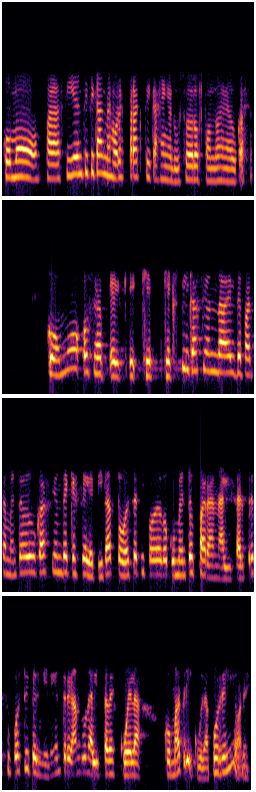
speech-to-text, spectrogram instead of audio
cómo, para así identificar mejores prácticas en el uso de los fondos en educación. ¿Cómo, o sea, el, qué, qué explicación da el Departamento de Educación de que se le pida todo ese tipo de documentos para analizar presupuesto y terminen entregando una lista de escuelas con matrícula por regiones?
